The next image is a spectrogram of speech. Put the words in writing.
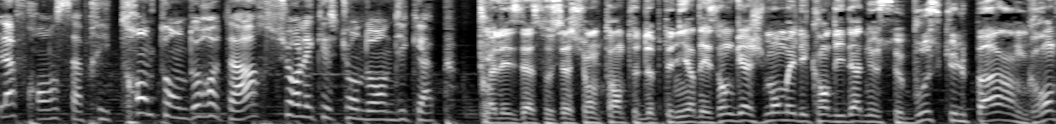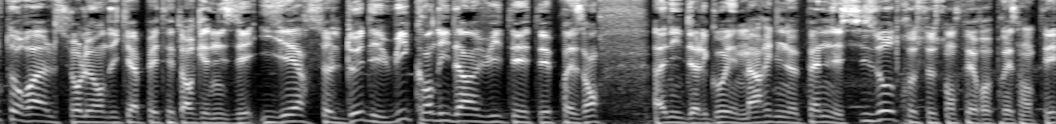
la France a pris 30 ans de retard sur les questions de handicap. Les associations tentent d'obtenir des engagements, mais les candidats ne se bousculent pas. Un grand oral sur le handicap était organisé hier. Seuls deux des huit candidats invités étaient présents. Anne Hidalgo et Marine Le Pen. Les six autres se sont fait représenter.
